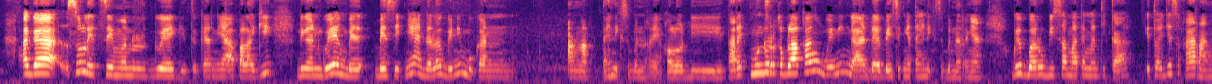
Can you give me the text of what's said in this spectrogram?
agak sulit sih menurut gue gitu kan. Ya apalagi dengan gue yang basicnya adalah gue ini bukan anak teknik sebenarnya. Kalau ditarik mundur ke belakang gue ini nggak ada basicnya teknik sebenarnya. Gue baru bisa matematika itu aja sekarang.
